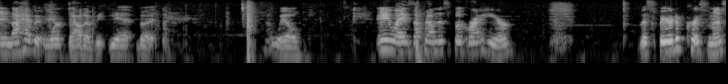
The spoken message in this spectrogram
And I haven't worked out of it yet, but I will. Anyways, I found this book right here. The Spirit of Christmas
